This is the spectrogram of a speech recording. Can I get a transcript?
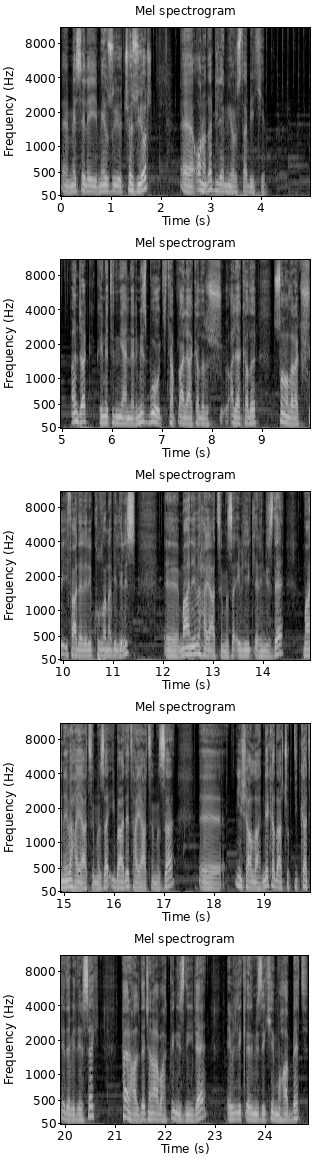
e, meseleyi, mevzuyu çözüyor e, onu da bilemiyoruz tabii ki. Ancak kıymetli dinleyenlerimiz bu kitapla alakalı şu, alakalı son olarak şu ifadeleri kullanabiliriz. E, manevi hayatımıza, evliliklerimizde manevi hayatımıza, ibadet hayatımıza e, inşallah ne kadar çok dikkat edebilirsek herhalde Cenab-ı Hakk'ın izniyle evliliklerimizdeki muhabbet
